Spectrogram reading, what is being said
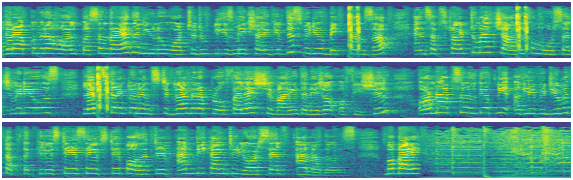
अगर आपको मेरा haul पसंद आया, then you know what to do. Please make sure you give this video a big thumbs up and subscribe to my channel for more such videos. Let's connect on Instagram. मेरा profile है शिवानी तनेजा official. और मैं आपसे मिलती हूँ अपनी अगली वीडियो में तब तक के लिए stay safe, stay positive and be kind to yourself and others. Bye bye.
